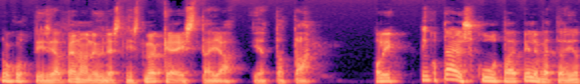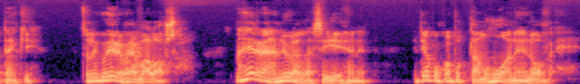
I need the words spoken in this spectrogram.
Nukuttiin siellä Penan yhdessä niistä mökeistä ja, ja tota, oli niin kuin täyskuu tai pilvetön jotenkin. Se oli niin kuin hirveän valosaa. Mä herään yöllä siihen, että, että joku koputtaa mun huoneen oveen.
